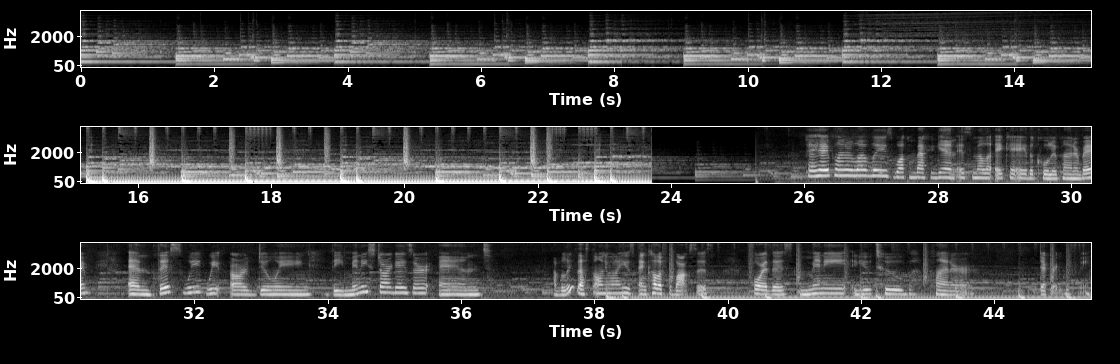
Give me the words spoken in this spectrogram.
Hey, lovelies, welcome back again. It's Mela, aka the Coolie Planner Babe, and this week we are doing the mini stargazer, and I believe that's the only one I use, and colorful boxes for this mini YouTube planner. Decorate with me.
